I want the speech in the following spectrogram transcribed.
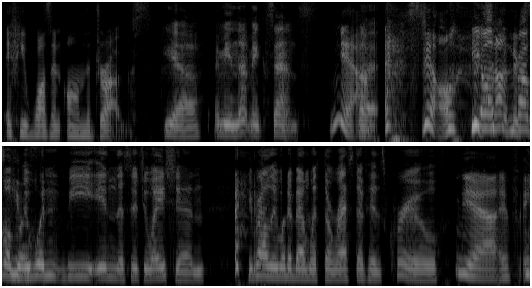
if he wasn't on the drugs. Yeah, I mean that makes sense. Yeah. But Still. he it's also not probably excuse. wouldn't be in the situation He probably would have been with the rest of his crew. Yeah, if he,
